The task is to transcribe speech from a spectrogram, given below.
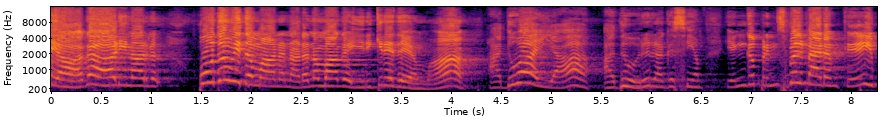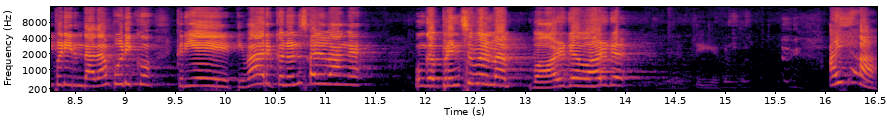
அருமையாக ஆடினார்கள். புதுவிதமான நடனமாக இருக்கிறதே அம்மா. அதுவா ஐயா? அது ஒரு ரகசியம். எங்க பிரின்சிபல் மேடம்க்கு இப்படி இருந்தாதான் பிடிக்கும். கிரியேட்டிவா இருக்கணும்னு சொல்லுவாங்க. உங்க பிரின்சிபல் மேம் வாழ்க வாழ்க. ஐயா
